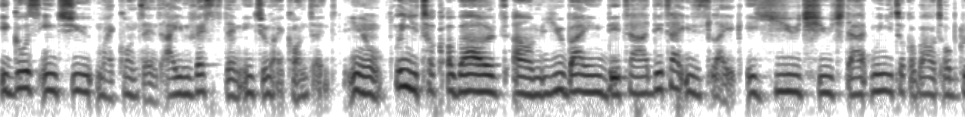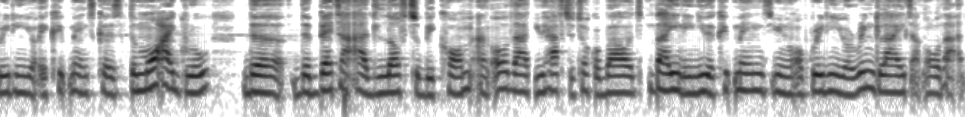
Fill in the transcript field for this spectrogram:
it goes into my content. I invest them into my content. You know, when you talk about um, you buying data, data is like a huge, huge that when you talk about upgrading your equipment, because the more I grow, the the better I'd love to become, and all that you have to talk about buying a new equipment, you know, upgrading your ring light and all that.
